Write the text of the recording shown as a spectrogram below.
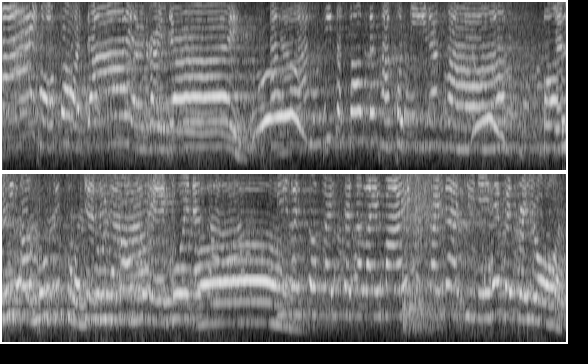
อขอกอดได้อะไรได้ อะ นะ ดูที่ตะกล้องนะคะ คนนี้นะคะมอง อย่าลืม ที่ กล้อง รูปได้สวย อย่าลืม ด้วยนะ กล้องตัวเองด้วยนะจ๊ะ เออ มีลายทรงลายเซ็นอะไรไหมใช้นาทีนี้ให้เป็นประโยชน์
